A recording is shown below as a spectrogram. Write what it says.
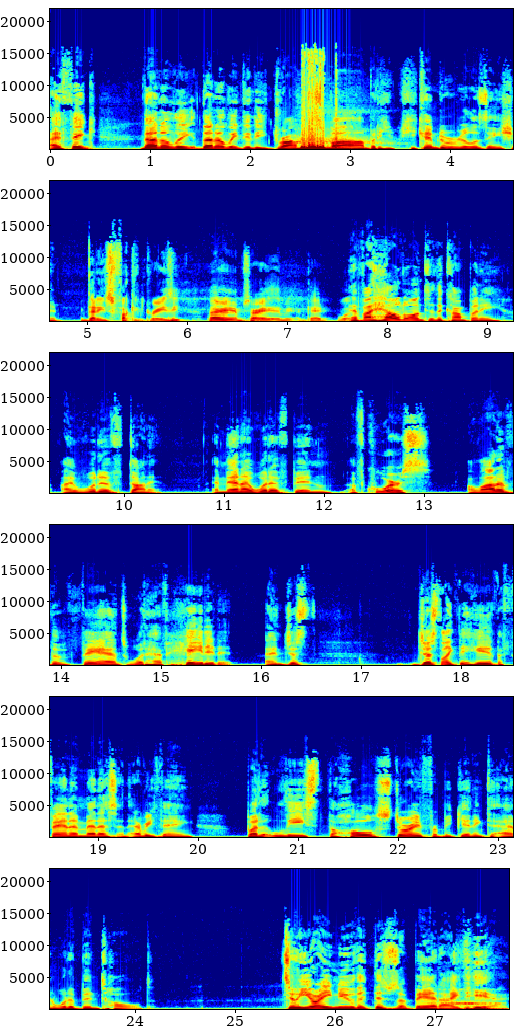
I think not only not only did he drop this bomb, but he, he came to a realization. That he's fucking crazy. Right, I'm sorry. I mean, okay, what? If I held on to the company, I would have done it, and then I would have been, of course, a lot of the fans would have hated it, and just just like they hated the Phantom Menace and everything. But at least the whole story from beginning to end would have been told. So he already knew that this was a bad oh. idea.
